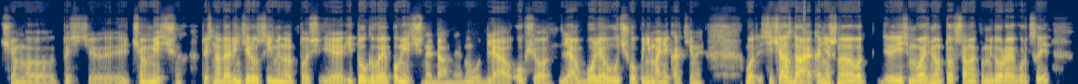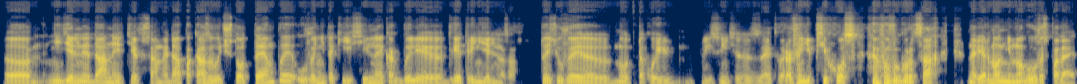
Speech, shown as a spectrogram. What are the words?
чем, то есть, чем в месячных. То есть надо ориентироваться именно то есть, итоговые помесячные данные, ну, для общего, для более лучшего понимания картины. Вот сейчас, да, конечно, вот если мы возьмем то же самое помидоры и огурцы, э, недельные данные, те же самые, да, показывают, что темпы уже не такие сильные, как были 2-3 недели назад. То есть уже, ну, такой, извините за это выражение, психоз в огурцах, наверное, он немного уже спадает.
